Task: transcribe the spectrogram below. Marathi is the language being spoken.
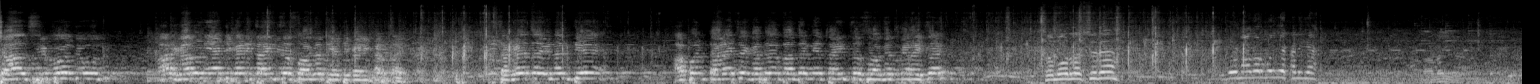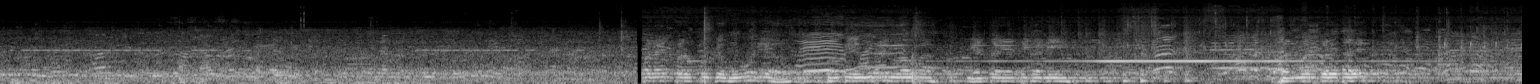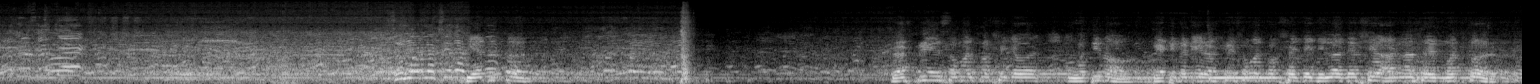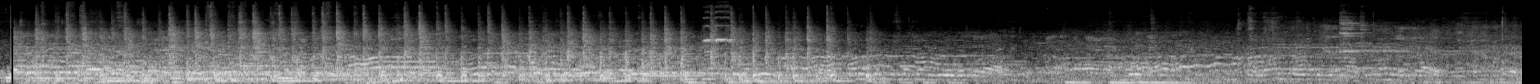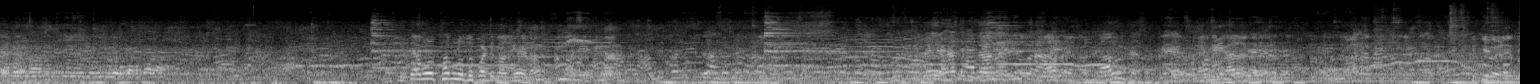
शाल श्रीफळ देऊन हार घालून या ठिकाणी ताईंचं स्वागत या ठिकाणी करताय. सगळ्यांना विनंती आहे आपण टाळ्याच्या गजरात आदरणीय ताईंचं स्वागत करायचं आहे समोर लक्ष द्या. खाली घ्या. परंतु गुरुवर्य स्वामी युवराज बाबा यांचा या ठिकाणी सन्मान करत आहेत. यानंतर राष्ट्रीय समाज पक्षाच्या वतीनं या ठिकाणी राष्ट्रीय समाज पक्षाचे जिल्हाध्यक्ष अण्णासाहेब मतकर त्यामुळे थांबलो होतो पाठीमाग घ्यायला. किती वेळ आहे?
